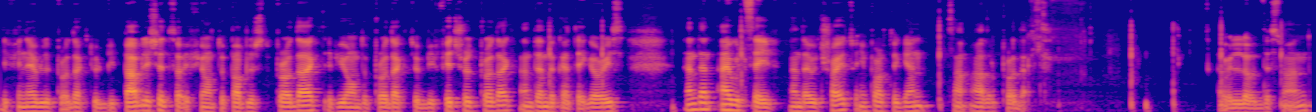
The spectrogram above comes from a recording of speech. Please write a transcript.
If enabled product will be published. So if you want to publish the product, if you want the product to be featured product, and then the categories. And then I will save and I will try to import again some other product. I will load this one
